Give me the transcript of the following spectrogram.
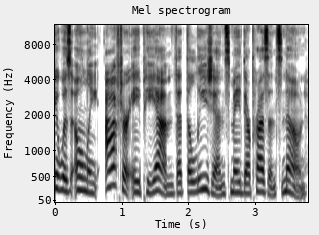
it was only after APM that the lesions made their presence known.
